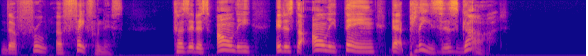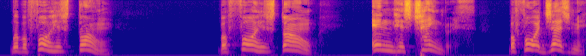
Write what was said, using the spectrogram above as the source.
the fruit of faithfulness because it is only it is the only thing that pleases God. But before his throne, before his throne, in his chambers, before judgment,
